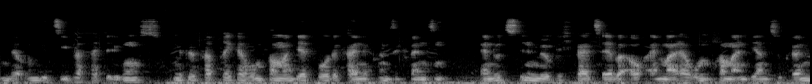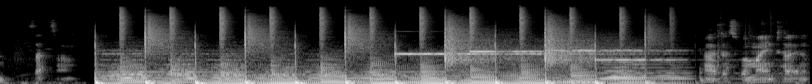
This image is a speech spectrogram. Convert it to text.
in der Ungeziefervertilgungsmittelfabrik herumkommandiert wurde, keine Konsequenzen. Er nutzte die Möglichkeit, selber auch einmal herumkommandieren zu können. Satz an. Ah, das war mein Teil.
